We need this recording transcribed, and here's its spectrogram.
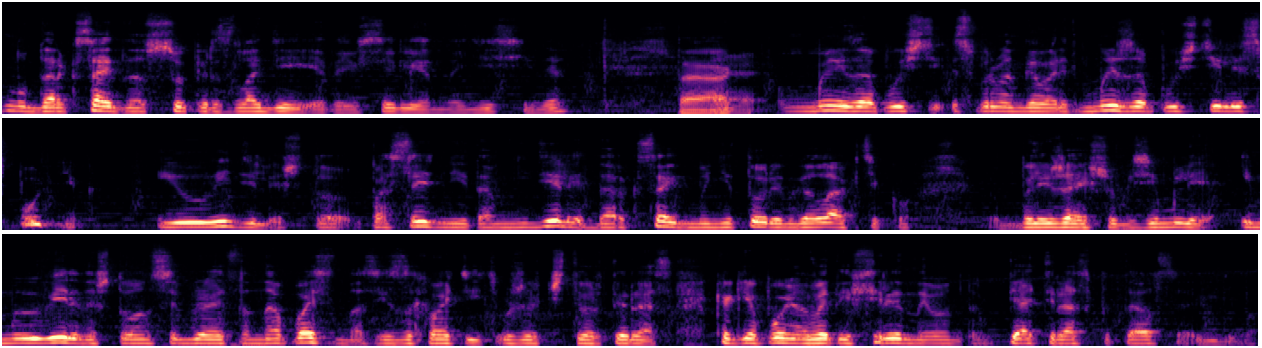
ну, Дарксайд это суперзлодей этой вселенной DC, да? Так. Э, мы запустили, Супермен говорит, мы запустили спутник, и увидели, что последние там недели Дарксайд мониторит галактику, ближайшую к Земле, и мы уверены, что он собирается напасть на нас и захватить уже в четвертый раз. Как я понял, в этой вселенной он там пять раз пытался, видимо.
